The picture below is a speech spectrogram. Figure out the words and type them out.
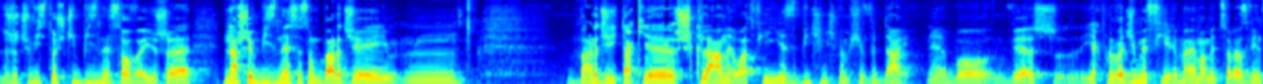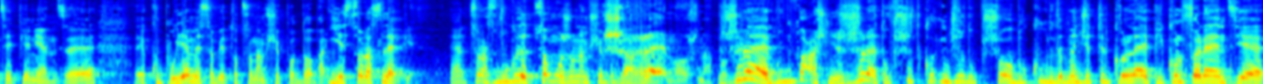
rzeczywistości biznesowej, że nasze biznesy są bardziej, mm, bardziej takie szklane, łatwiej je zbić niż nam się wydaje, nie? bo wiesz, jak prowadzimy firmę, mamy coraz więcej pieniędzy, y, kupujemy sobie to, co nam się podoba i jest coraz lepiej. Nie? Coraz w ogóle, co może nam się wydać. Żre można powiedzieć. Żre, właśnie, żre, to wszystko idzie do przodu, kurde, będzie tylko lepiej, konferencje,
